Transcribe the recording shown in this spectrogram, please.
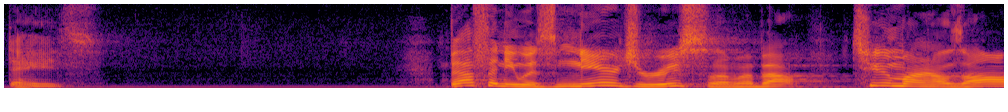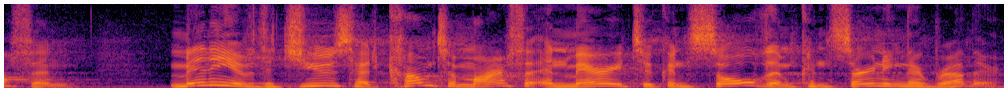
days. Bethany was near Jerusalem, about two miles off, and many of the Jews had come to Martha and Mary to console them concerning their brother.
